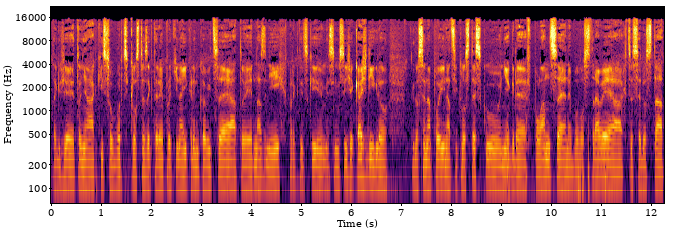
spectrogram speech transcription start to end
takže je to nějaký soubor cyklostezek, které protínají Klimkovice a to je jedna z nich. Prakticky myslím si, že každý, kdo kdo se napojí na cyklostezku někde v Polance nebo v Ostravě a chce se dostat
